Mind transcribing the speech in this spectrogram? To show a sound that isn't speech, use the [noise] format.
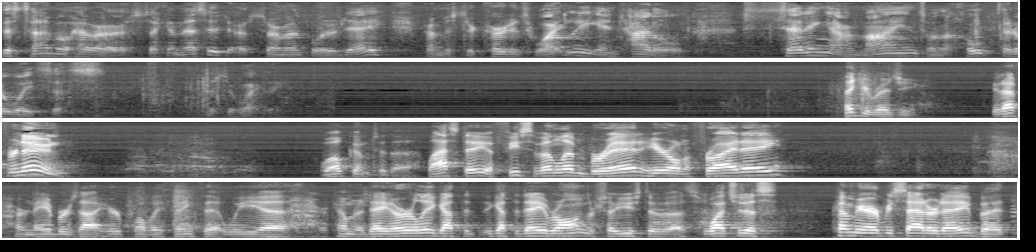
This time we'll have our second message, our sermon for today, from Mr. Curtis Whiteley entitled, Setting Our Minds on the Hope That Awaits Us. Mr. Whiteley. Thank you, Reggie. Good afternoon. Welcome to the last day of Feast of Unleavened Bread here on a Friday. Our neighbors out here probably think that we uh, are coming a day early. Got the, got the day wrong. They're so used to us watching us come here every Saturday. But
